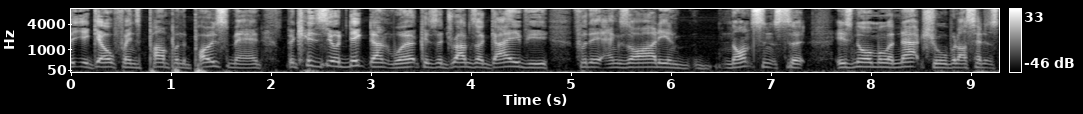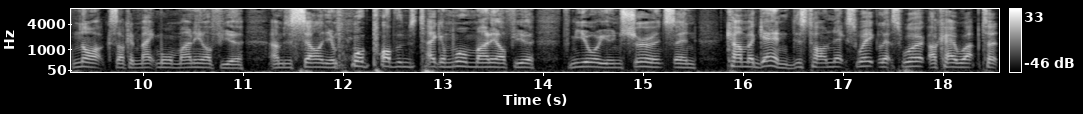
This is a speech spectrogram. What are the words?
that your girlfriend's pumping the postman because your dick doesn't work because the drugs I gave you for the anxiety and nonsense that is normal and natural, but I said it's not because I can make more money off you. I'm just selling you more problems, taking more money off you from you or your insurance, and come again this time next week. Let's work. Okay, we're up to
